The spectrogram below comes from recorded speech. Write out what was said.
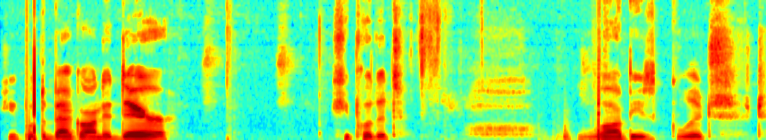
He put the back on it there. He put it. Lobby's glitched.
